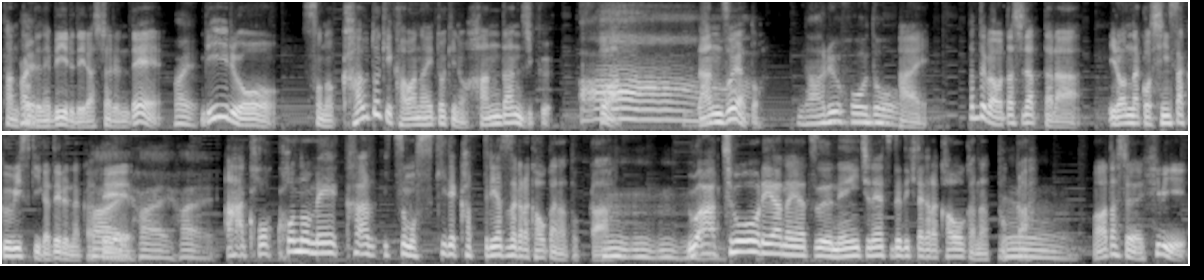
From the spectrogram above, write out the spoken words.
担当でね、ビールでいらっしゃるんで、はい。ビールをその買うとき買わないときの判断軸、ああ。なんぞやと。。なるほど。はい。例えば私だったらいろんなこう新作ウイスキーが出る中で、はいはいはい。あここのメーカーいつも好きで買ってるやつだから買おうかなとか、うんうんうんうわ超レアなやつ年一のやつ出てきたから買おうかなとか、うんまあ私たちは日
